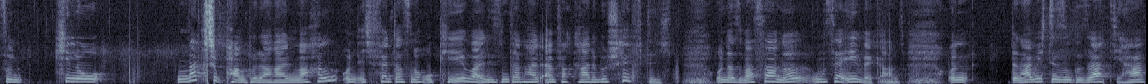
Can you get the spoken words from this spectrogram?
so ein Kilo Matschepampe da reinmachen und ich fände das noch okay, weil die sind dann halt einfach gerade beschäftigt. Und das Wasser ne, muss ja eh weg abends. Und dann habe ich dir so gesagt, ja,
